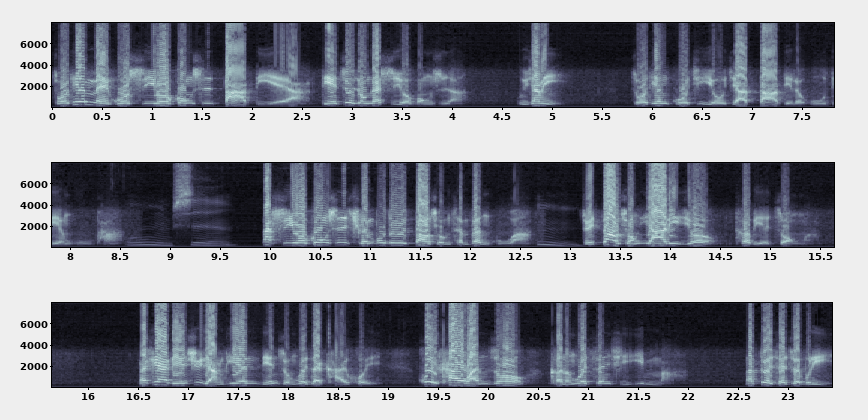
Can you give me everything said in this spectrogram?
昨天美国石油公司大跌啊，跌最终在石油公司啊。为什么？昨天国际油价大跌了五点五趴。嗯，是。那石油公司全部都是道琼成分股啊。嗯。所以道琼压力就特别重嘛。那现在连续两天联准会在开会，会开完之后可能会升息一码。那对谁最不利？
